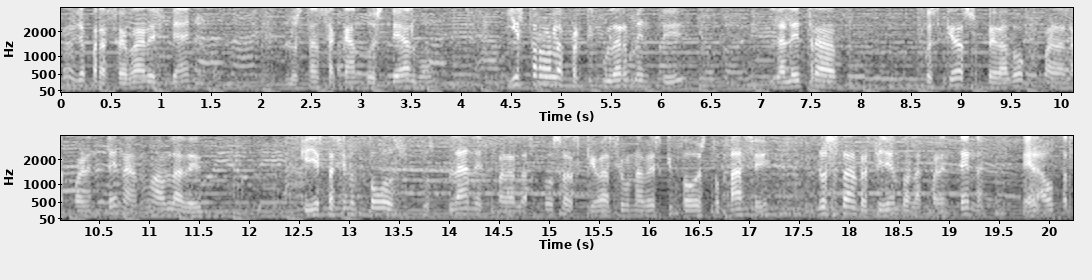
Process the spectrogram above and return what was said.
bueno, ya para cerrar este año, lo están sacando este álbum. Y esta rola particularmente, la letra pues queda superado para la cuarentena, ¿no? Habla de que ya está haciendo todos los planes para las cosas que va a hacer una vez que todo esto pase. No se estaban refiriendo a la cuarentena, era otro,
